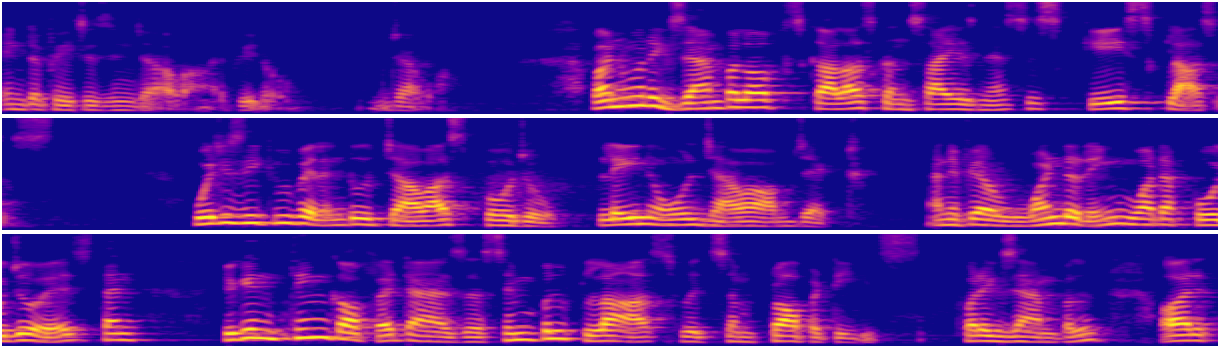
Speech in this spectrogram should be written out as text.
interfaces in Java, if you know Java. One more example of Scala's conciseness is case classes which is equivalent to Java's POJO, plain old Java object. And if you're wondering what a POJO is, then you can think of it as a simple class with some properties. For example, our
